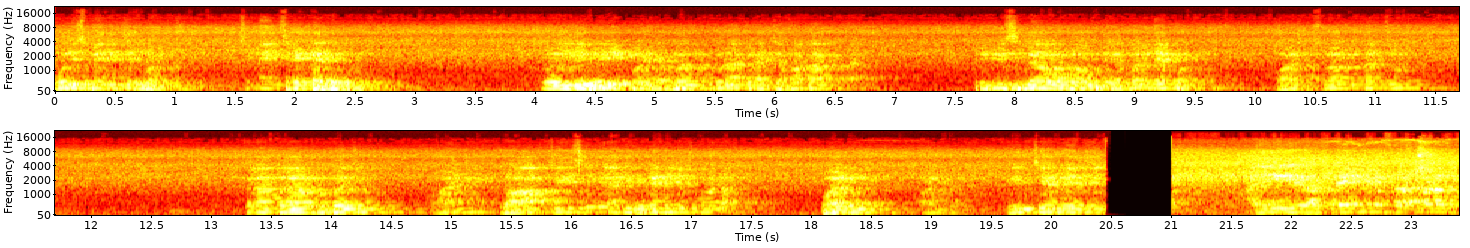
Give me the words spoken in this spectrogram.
పోలీస్ మీద తిరగదు చిన్న ఇన్సిడెంట్ అయితే సో ఇది వెరీ ఇంపార్టెంట్ ఎవరిని కూడా అక్కడ జమ కాకుండా ప్రిమిస్లో లోపల ఎవరు లేకుండా వాళ్ళ ఉండొచ్చు వికలాంగులా ఉండొచ్చు. వాడిని డ్రాప్ చేసి అది రిటర్న్ వెళ్ళిపోవడం వాళ్ళు వాళ్ళు వీల్ చేయలేదు అది అక్కడ కనపడదు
